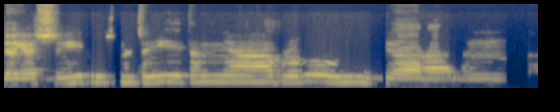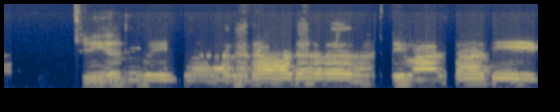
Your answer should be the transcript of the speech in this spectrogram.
जय श्री कृष्ण चैतन्य प्रभु नित्यानंद श्री अद्वैत गदाधर श्रीवासादि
